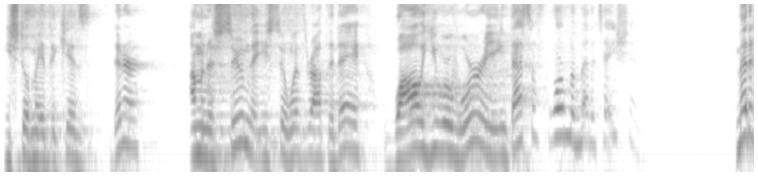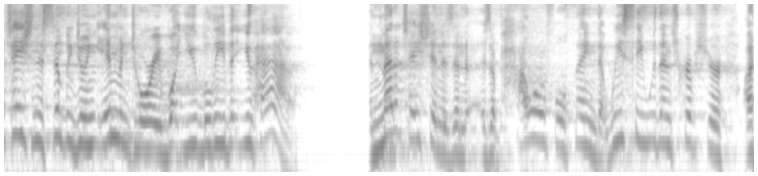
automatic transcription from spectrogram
You still made the kids dinner. I'm going to assume that you still went throughout the day while you were worrying. That's a form of meditation. Meditation is simply doing inventory of what you believe that you have. And meditation is, an, is a powerful thing that we see within Scripture, a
